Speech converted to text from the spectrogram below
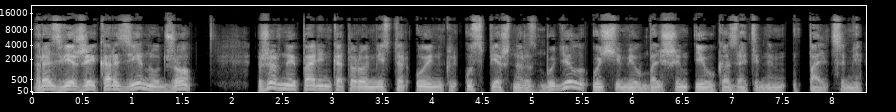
Развяжи корзину, Джо. Жирный парень, которого мистер Уинкль успешно разбудил, ущемив большим и указательным пальцами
